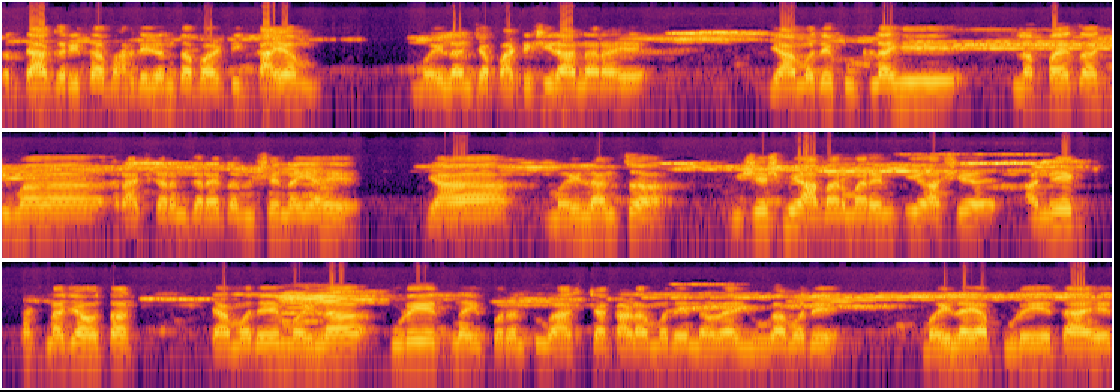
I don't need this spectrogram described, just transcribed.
तर त्याकरिता भारतीय जनता पार्टी कायम महिलांच्या पाठीशी राहणार आहे. यामध्ये कुठलाही लपायचा किंवा राजकारण करायचा विषय नाही आहे. या महिलांचा विशेष मी आभार मारेन की असे अनेक घटना ज्या होतात त्यामध्ये महिला पुढे येत नाही परंतु आजच्या काळामध्ये नव्या युगामध्ये महिला या पुढे येत आहेत.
